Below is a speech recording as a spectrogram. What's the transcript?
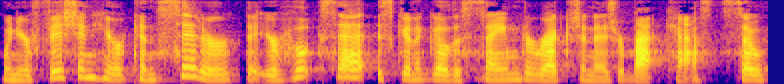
when you're fishing here, consider that your hook set is going to go the same direction as your back cast. So,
